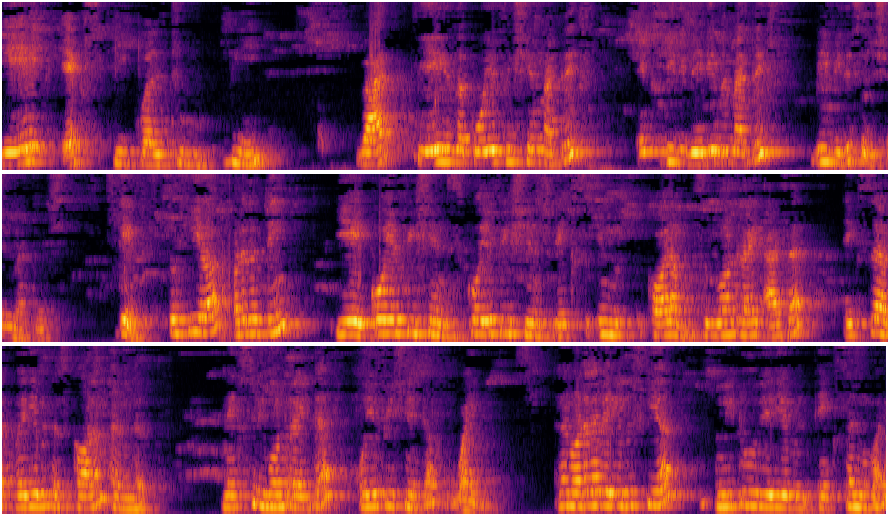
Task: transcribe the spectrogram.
Ax equal to B where A is the coefficient matrix, X be the variable matrix, B be the solution matrix. Okay, so here what are the thing? A coefficients, coefficients X in column. So we want to write as a X uh, variable as a column and uh, next we want to write the coefficient of Y. And then what are the variables here? Only two variables X and Y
